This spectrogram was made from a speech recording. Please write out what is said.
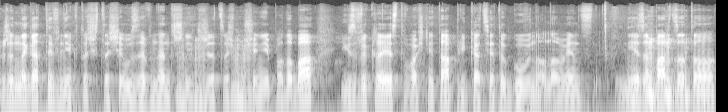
że negatywnie ktoś chce się uzewnętrznić, Mhm, że coś mu mhm. się nie podoba i zwykle jest to właśnie ta aplikacja to gówno, no więc nie za bardzo to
